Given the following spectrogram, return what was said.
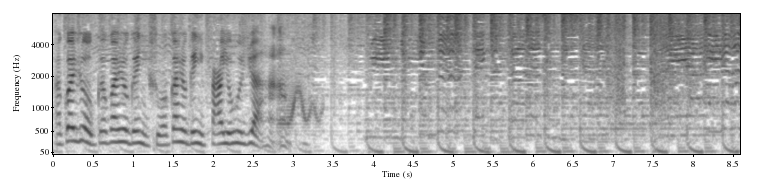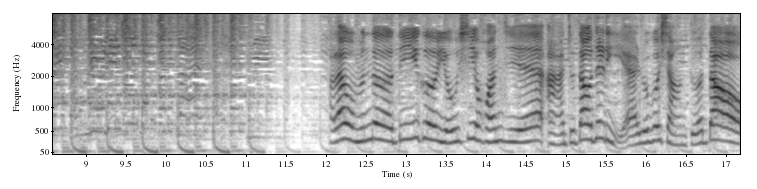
啊，怪兽，怪怪兽跟你说，怪兽给你发优惠券哈啊。好了，我们的第一个游戏环节啊，就到这里。如果想得到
